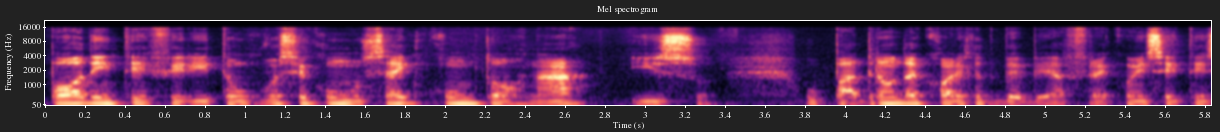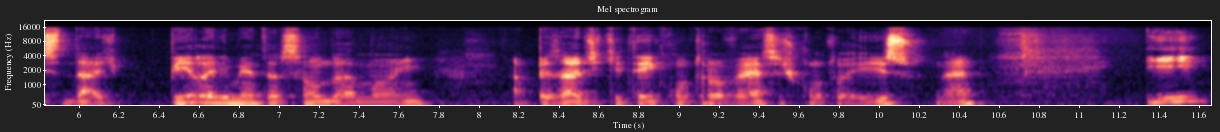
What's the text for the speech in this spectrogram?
podem interferir, então você consegue contornar isso. O padrão da cólica do bebê, a frequência e a intensidade pela alimentação da mãe, apesar de que tem controvérsias quanto a isso, né? E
